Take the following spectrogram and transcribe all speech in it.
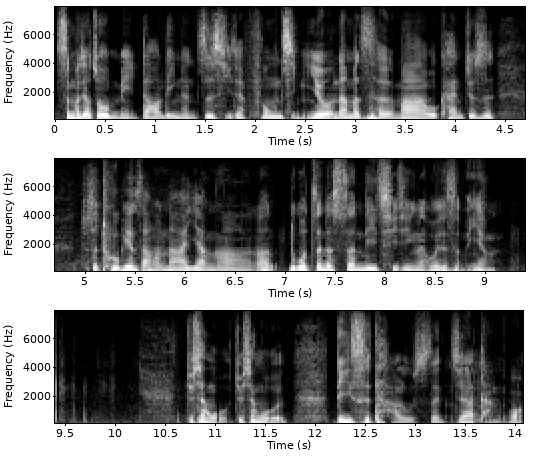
什么叫做美到令人窒息的风景？有那么扯吗？我看就是。就是图片上的那样啊，那如果真的身临其境了，会是怎么样？就像我，就像我第一次踏入圣家堂，我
